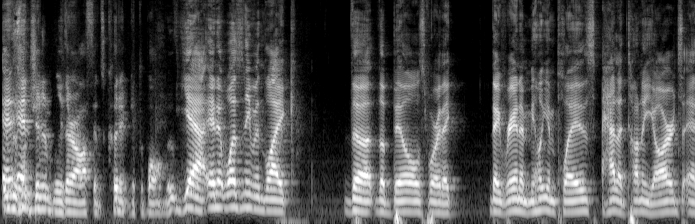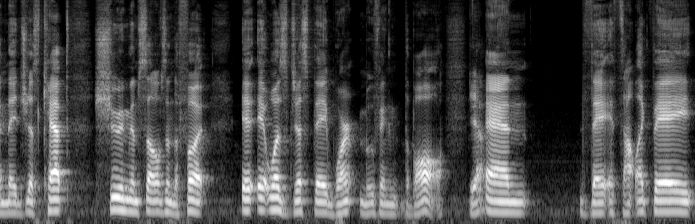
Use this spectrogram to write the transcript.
It and, was and, legitimately their offense couldn't get the ball moving. Yeah, and it wasn't even like the the Bills where they they ran a million plays, had a ton of yards, and they just kept shooting themselves in the foot. It, it was just they weren't moving the ball. Yeah, and they it's not like they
